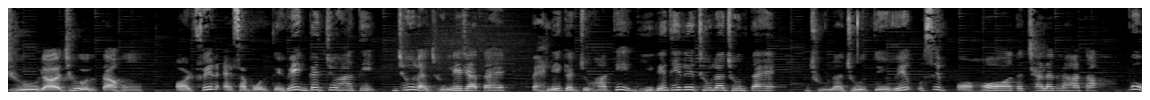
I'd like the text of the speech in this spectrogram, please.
झूला झूलता हूँ। और फिर ऐसा बोलते हुए गज्जू हाथी झूला झूलने जाता है। पहले गज्जू हाथी धीरे धीरे झूला झूलता है। झूला झूलते हुए उसे बहुत अच्छा लग रहा था। वो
